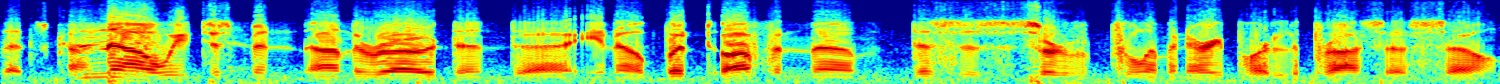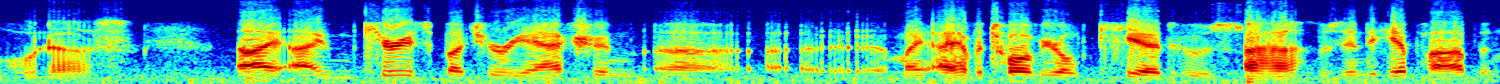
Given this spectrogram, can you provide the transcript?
That's kind of No, we've just been on the road, and uh, you know, but often um, this is sort of a preliminary part of the process, so who knows? I, I'm curious about your reaction. Uh, uh, my, I have a 12-year-old kid who's Uh-huh. who's into hip hop and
